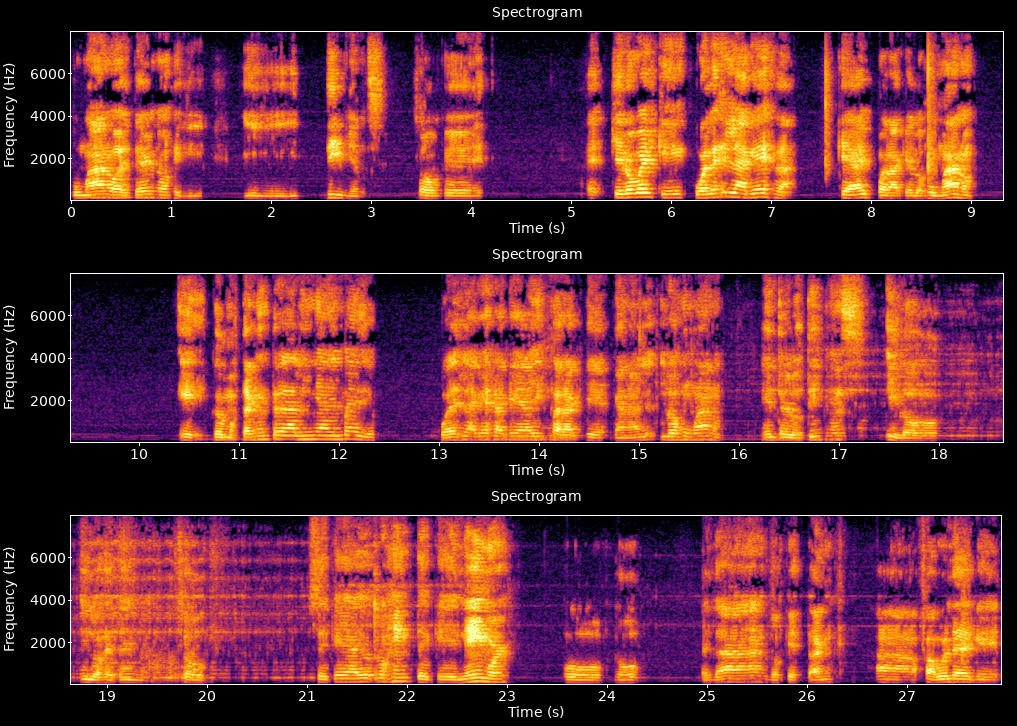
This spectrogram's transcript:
humanos eternos y, y deviants. So que eh, quiero ver que, cuál es la guerra que hay para que los humanos, eh, como están entre la línea del medio, cuál es la guerra que hay para que ganar los humanos entre los Demons y los y los Eternals. So, sé que hay otra gente que Namor o los, ¿verdad? los que están a favor de que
